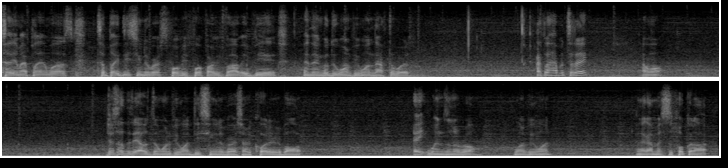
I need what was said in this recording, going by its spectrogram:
Today my plan was to play DC Universe 4v4, 5v5, 8v8, and then go do 1v1 afterward. That's what happened today? I won't. Just the other day I was doing 1v1 DC Universe. I recorded about 8 wins in a row, 1v1. And I got Mrs. Polka Dot.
